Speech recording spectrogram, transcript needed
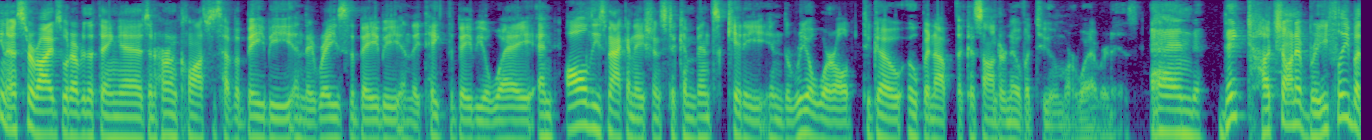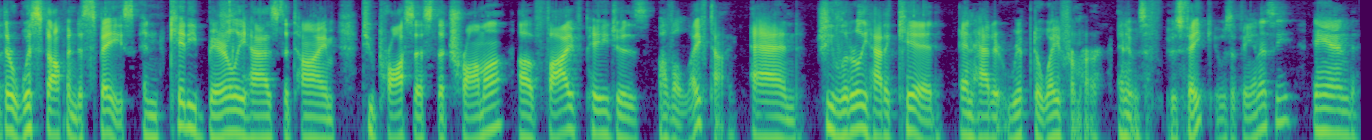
you know survives whatever the thing is, and her and Colossus have a baby, and they raise the baby, and they take the baby away, and all these machinations to convince Kitty in the real world to go open up the Cassandra Nova tomb or whatever it is. And they touch on it briefly, but they're whisked off into space, and Kitty barely has the time to process the trauma of five pages of a lifetime, and she literally had a kid and had it ripped away from her. And it was it was fake. It was a fantasy. And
